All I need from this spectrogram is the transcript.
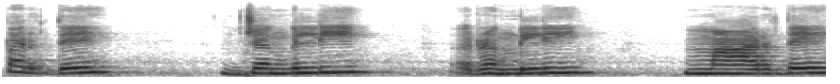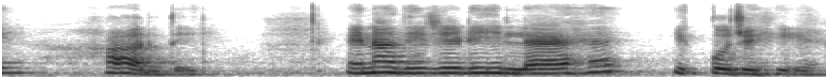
ਭਰਦੇ, ਜੰਗਲੀ, ਰੰਗਲੀ, ਮਾਰਦੇ, ਹਾਰਦੇ। ਇਹਨਾਂ ਦੀ ਜਿਹੜੀ ਲੈ ਹੈ, ਇੱਕੋ ਜਿਹੀ ਹੈ।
